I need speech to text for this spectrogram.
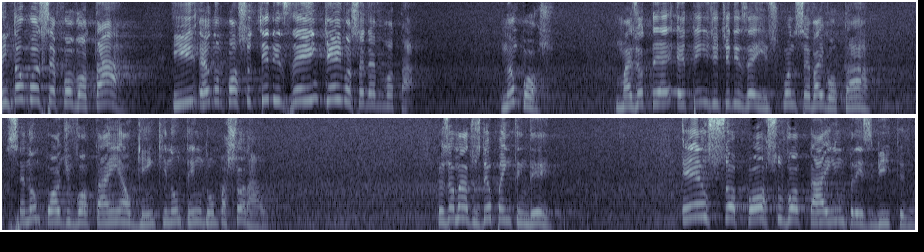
Então, quando você for votar, e eu não posso te dizer em quem você deve votar, não posso, mas eu, te, eu tenho de te dizer isso: quando você vai votar, você não pode votar em alguém que não tem um dom pastoral. Meus amados, deu para entender? Eu só posso votar em um presbítero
